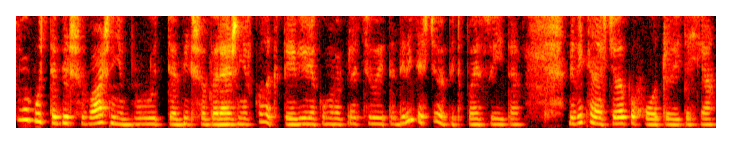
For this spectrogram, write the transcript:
Тому будьте більш уважні, будьте більш обережні в колективі, в якому ви працюєте. Дивіться, що ви підписуєте, дивіться, на що ви походжуєтеся.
